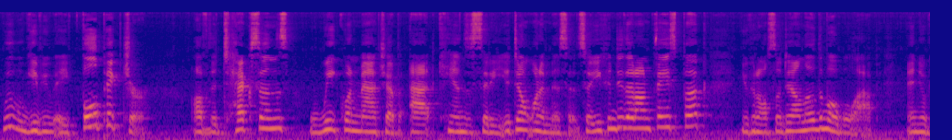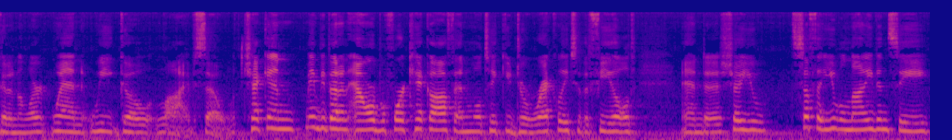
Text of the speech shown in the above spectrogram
We will give you a full picture of the Texans week one matchup at Kansas City. You don't want to miss it. So you can do that on Facebook. You can also download the mobile app and you'll get an alert when we go live. So we'll check in maybe about an hour before kickoff and we'll take you directly to the field and uh, show you stuff that you will not even see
